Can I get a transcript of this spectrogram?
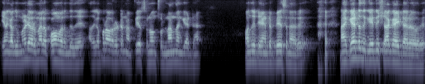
எனக்கு அதுக்கு முன்னாடி அவர் மேல கோபம் இருந்தது. அதுக்கப்புறம் அவர்கிட்ட நான் பேசணும்னு சொல்லி நான் தான் கேட்டேன். வந்துட்டு என்கிட்ட பேசினாரு. நான் கேட்டது கேட்டு ஷாக் ஆயிட்டாரு அவரு.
